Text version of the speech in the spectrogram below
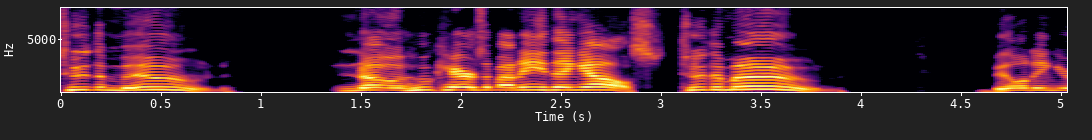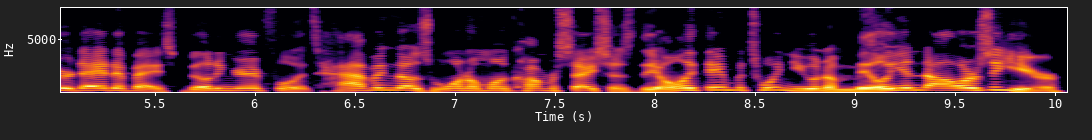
to the moon. No, who cares about anything else? To the moon. Building your database, building your influence, having those one on one conversations. The only thing between you and a million dollars a year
